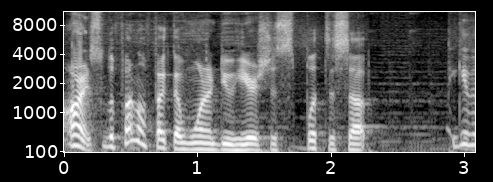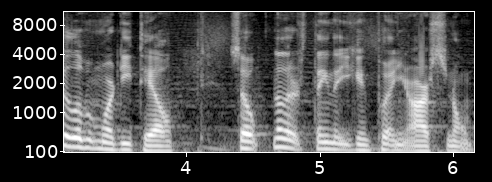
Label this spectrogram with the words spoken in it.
Alright, so the final effect I want to do here is just split this up and give it a little bit more detail. So another thing that you can put in your arsenal.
